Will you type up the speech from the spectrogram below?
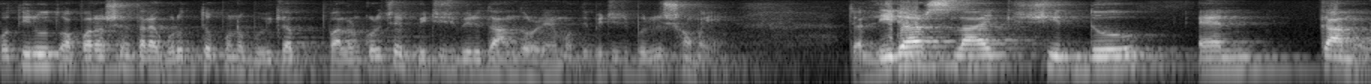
প্রতিরোধ অপারেশনে তারা গুরুত্বপূর্ণ ভূমিকা পালন করেছে ব্রিটিশ বিরোধী আন্দোলনের মধ্যে, ব্রিটিশ বিরোধী সময়ে। যা leaders like Sidhu and Kanhu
